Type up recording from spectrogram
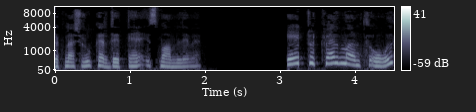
رکھنا شروع کر دیتے ہیں اس معاملے میں eight to twelve month old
